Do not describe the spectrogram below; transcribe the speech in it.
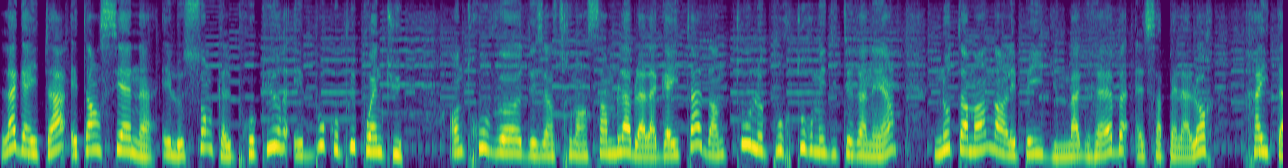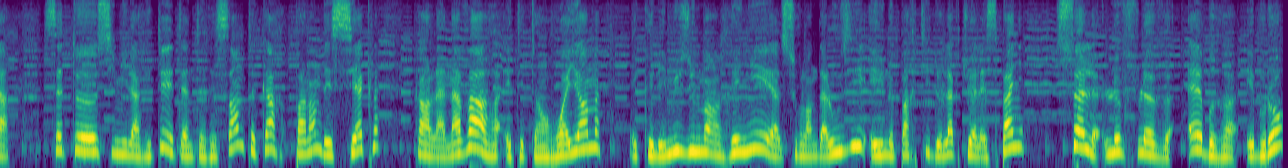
La gaïta est ancienne et le son qu'elle procure est beaucoup plus pointu. On trouve euh, des instruments semblables à la gaïta dans tout le pourtour méditerranéen, notamment dans les pays du Maghreb. Elle s'appelle alors raïta. Cette euh, similarité est intéressante car pendant des siècles, quand la Navarre était un royaume et que les musulmans régnaient sur l'Andalousie et une partie de l'actuelle Espagne, seul le fleuve Ebre-Ebro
